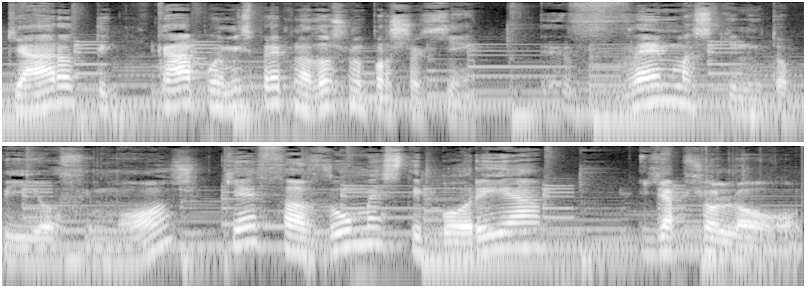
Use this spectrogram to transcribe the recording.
και άρα ότι κάπου εμείς πρέπει να δώσουμε προσοχή. Δεν μας κινητοποιεί ο θυμός και θα δούμε στην πορεία για ποιο λόγο.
